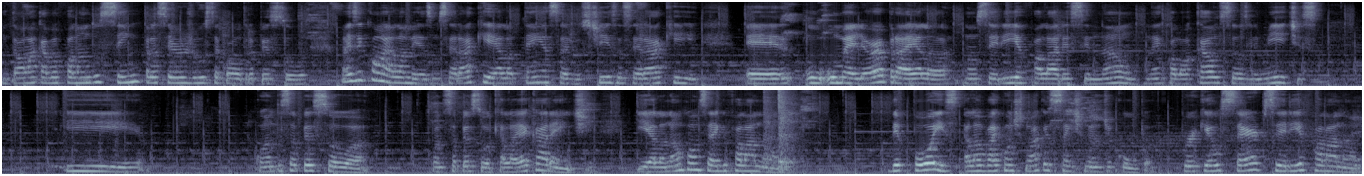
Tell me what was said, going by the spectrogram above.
Então ela acaba falando sim para ser justa com a outra pessoa. Mas e com ela mesma? Será que ela tem essa justiça? Será que é, o, o melhor para ela não seria falar esse não, né? Colocar os seus limites. E quando essa pessoa, quando essa pessoa que ela é carente e ela não consegue falar não, depois ela vai continuar com esse sentimento de culpa, porque o certo seria falar não,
